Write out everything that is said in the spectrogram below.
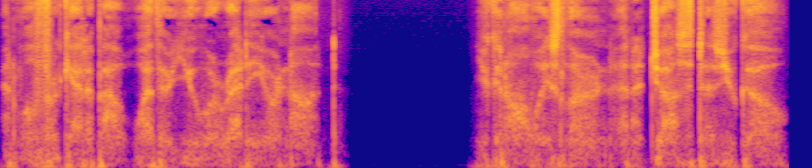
and will forget about whether you were ready or not. You can always learn and adjust as you go,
